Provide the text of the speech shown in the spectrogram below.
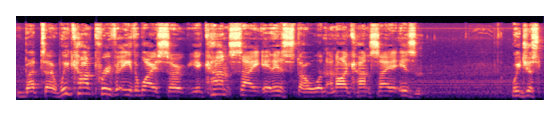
But uh, we can't prove it either way, so you can't say it is stolen, and I can't say it isn't. We just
